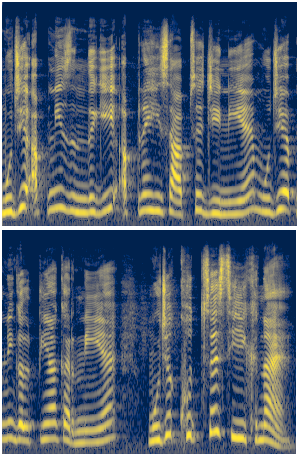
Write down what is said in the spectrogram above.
मुझे अपनी ज़िंदगी अपने हिसाब से जीनी है मुझे अपनी गलतियाँ करनी है मुझे खुद से सीखना है।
